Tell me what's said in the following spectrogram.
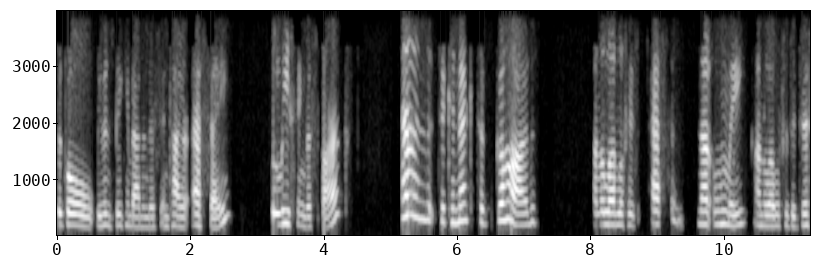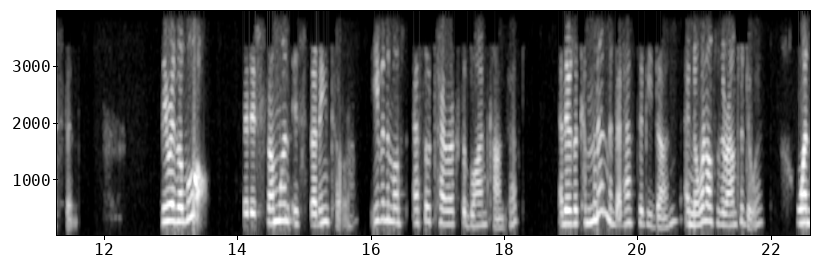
the goal we've been speaking about in this entire essay, releasing the sparks, and to connect to God on the level of his essence, not only on the level of his existence. There is a law that if someone is studying Torah, even the most esoteric, sublime concept, and there's a commandment that has to be done, and no one else is around to do it, one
